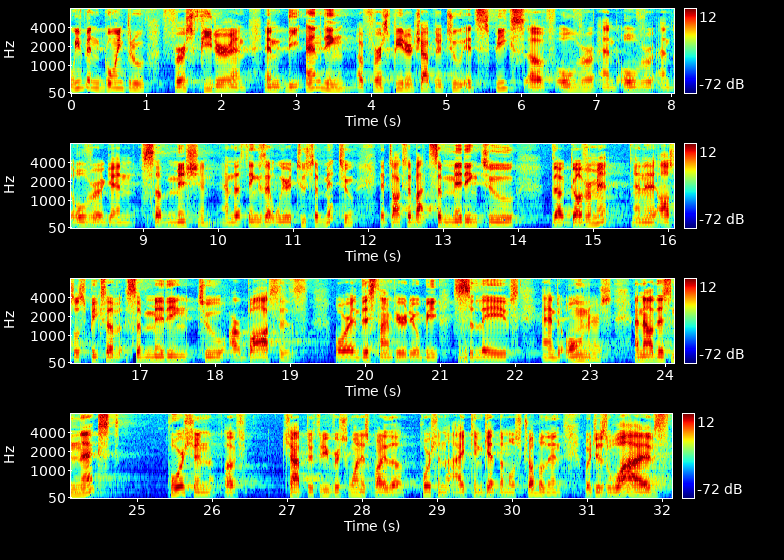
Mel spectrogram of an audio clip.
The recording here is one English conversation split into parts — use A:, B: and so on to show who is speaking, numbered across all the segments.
A: We've been going through First Peter and and the ending of First Peter chapter 2 it speaks of over and over and over again submission and the things that we're to submit to. It talks about submitting to the government and it also speaks of submitting to our bosses or in this time period it will be slaves and owners. And now this next portion of chapter 3 verse 1 is probably the portion that I can get the most trouble in, which is wives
